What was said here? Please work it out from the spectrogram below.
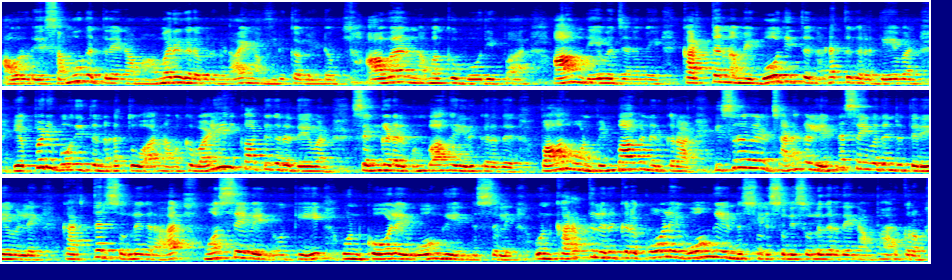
அவர் அவருடைய சமூகத்திலே நாம் அமருகிறவர்களாய் நாம் இருக்க வேண்டும். அவர் நமக்கு போதிப்பார். ஆம் தேவ ஜனமே கர்த்தர் நம்மை போதித்து நடத்துகிற தேவன். எப்படி போதித்து நடத்துவார்? நமக்கு வழியை காட்டுகிற தேவன். செங்கடல் முன்பாக இருக்கிறது. பார்வோன் பின்பாக நிற்கிறான். இஸ்ரவேல் ஜனங்கள் என்ன செய்வதென்று தெரியவில்லை. கர்த்தர் சொல்லுகிறார் மோசேவை நோக்கி உன் கோலை ஓங்கு என்று சொல்லி உன் கரத்தில் இருக்கிற கோலை ஓங்கு என்று சொல்லி சொல்லி சொல்லுகிறதை நாம் பார்க்கிறோம்.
